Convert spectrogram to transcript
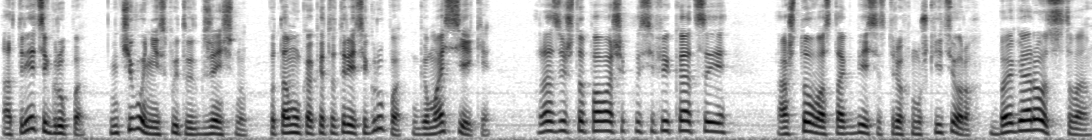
А третья группа ничего не испытывает к женщинам, потому как эта третья группа – гомосеки. Разве что по вашей классификации... А что вас так бесит в трех мушкетерах? Богородство.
